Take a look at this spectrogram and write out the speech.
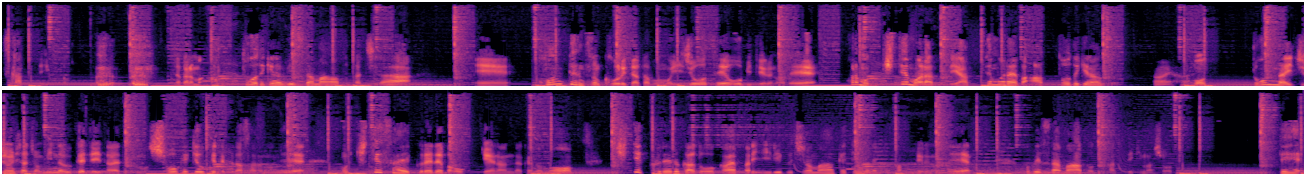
使っていくと。だからもう圧倒的なウィズダムアートたちが、えー、コンテンツのクオリティは多分もう異常性を帯びているので、これはもう来てもらってやってもらえば圧倒的なんですよ。はいはい。もう、どんな一流の人たちもみんな受けていただいても衝撃を受けてくださるので、もう来てさえくれれば OK なんだけども、来てくれるかどうかはやっぱり入り口のマーケティングでかかっているので、ウィズダムアートを使っていきましょうと。で、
